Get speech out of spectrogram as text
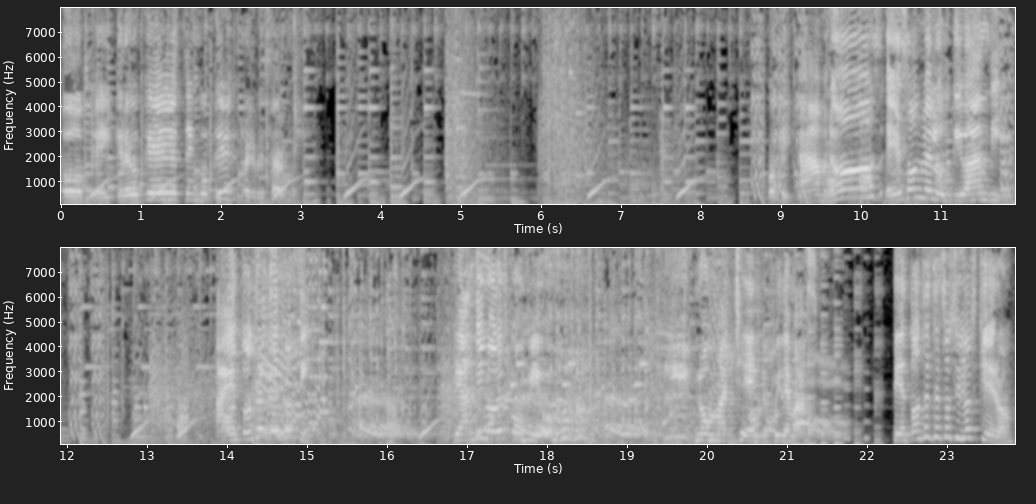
Ok, creo que tengo que regresarme. Ok, vámonos. Esos me los dio Andy. Ah, entonces eso sí. De Andy no desconfío. no manchen, me fui de más. Sí, entonces eso sí los quiero.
